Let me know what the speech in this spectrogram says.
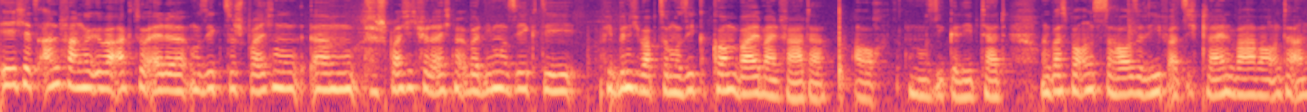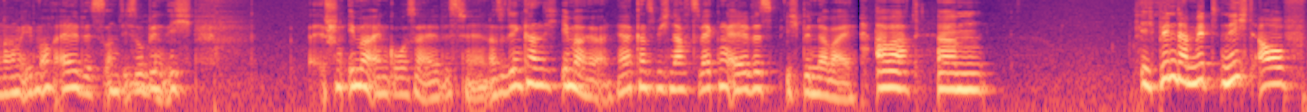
Ehe ich jetzt anfange, über aktuelle Musik zu sprechen, ähm, spreche ich vielleicht mal über die Musik, die. Wie bin ich überhaupt zur Musik gekommen? Weil mein Vater auch Musik geliebt hat. Und was bei uns zu Hause lief, als ich klein war, war unter anderem eben auch Elvis. Und ich, so bin ich schon immer ein großer Elvis-Fan. Also den kann ich immer hören. Ja? Kannst mich nachts wecken, Elvis, ich bin dabei. Aber ähm, ich bin damit nicht auf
